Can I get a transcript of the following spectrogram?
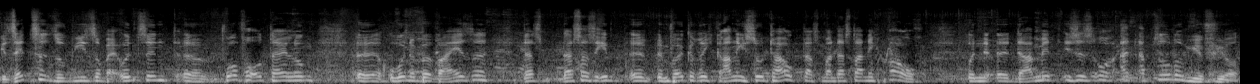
Gesetze, so wie sie bei uns sind, äh, Vorverurteilung äh, ohne Beweise, dass, dass das eben äh, im Völkerrecht gar nicht so taugt, dass man das da nicht braucht. Und äh, damit ist es auch ad absurdum geführt.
